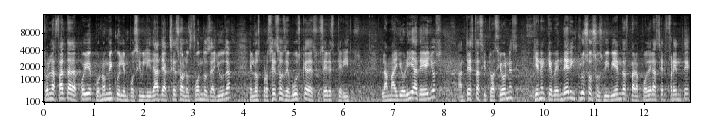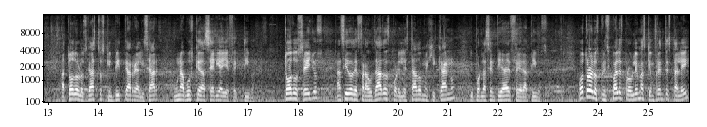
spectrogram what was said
son la falta de apoyo económico y la imposibilidad de acceso a los fondos de ayuda en los procesos de búsqueda de sus seres queridos. La mayoría de ellos, ante estas situaciones, tienen que vender incluso sus viviendas para poder hacer frente a todos los gastos que implica realizar una búsqueda seria y efectiva. Todos ellos han sido defraudados por el Estado mexicano y por las entidades federativas. Otro de los principales problemas que enfrenta esta ley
